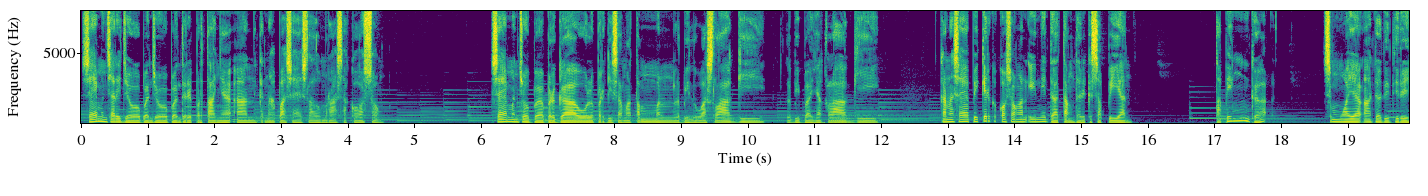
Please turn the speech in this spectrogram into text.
Saya mencari jawaban-jawaban dari pertanyaan kenapa saya selalu merasa kosong. Saya mencoba bergaul, pergi sama temen lebih luas lagi, lebih banyak lagi. Karena saya pikir kekosongan ini datang dari kesepian. Tapi enggak. Semua yang ada di diri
